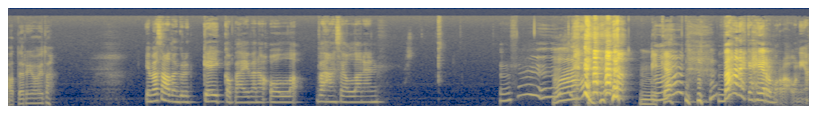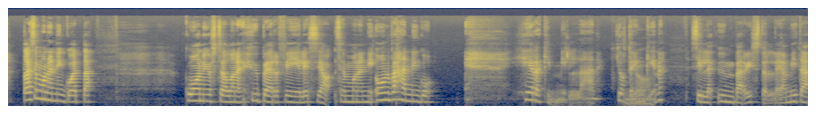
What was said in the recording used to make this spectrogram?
aterioita. Ja mä saatan kyllä keikkapäivänä olla vähän sellainen... Mhm. Mikä? Vähän ehkä hermoraunia. Tai semmonen niinku, että kun on just sellainen hyperfiilis ja semmonen, niin on vähän niinku herkimmillään jotenkin Joo. sille ympäristölle ja mitä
